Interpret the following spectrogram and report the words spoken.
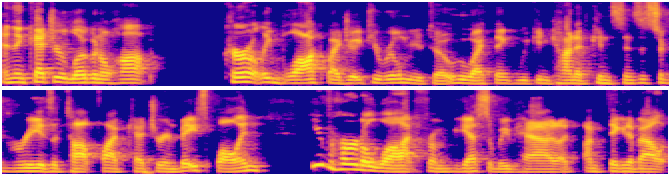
And then catcher Logan O'Hoppe, currently blocked by JT Realmuto, who I think we can kind of consensus agree is a top five catcher in baseball. And you've heard a lot from guests that we've had. I'm thinking about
